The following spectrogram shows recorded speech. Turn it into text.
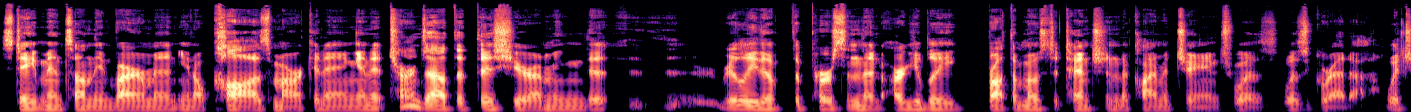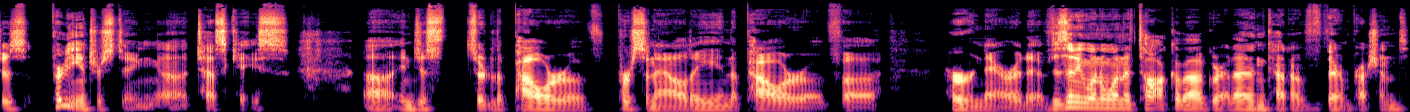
statements on the environment, you know, cause marketing, and it turns out that this year, I mean, the really the the person that arguably brought the most attention to climate change was was Greta, which is pretty interesting uh, test case uh, in just sort of the power of personality and the power of uh, her narrative. Does anyone want to talk about Greta and kind of their impressions?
